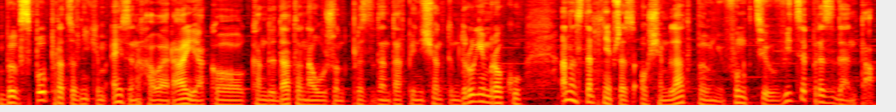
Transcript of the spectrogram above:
Był współpracownikiem Eisenhowera jako kandydata na urząd prezydenta w 1952 roku, a następnie przez 8 lat pełnił funkcję wiceprezydenta.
